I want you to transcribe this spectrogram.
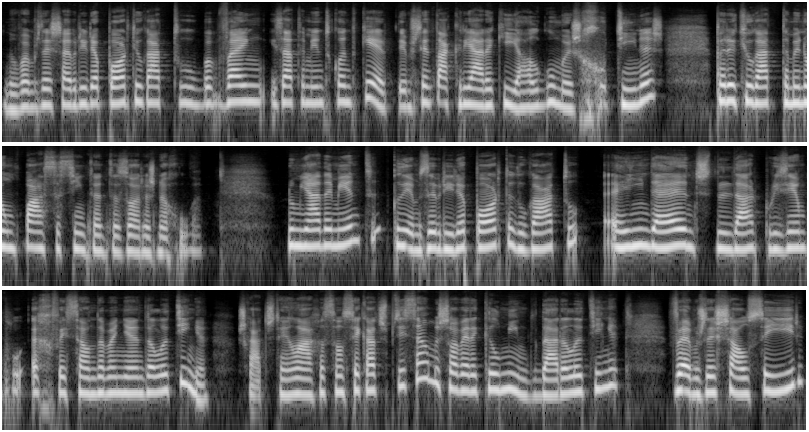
Não vamos deixar abrir a porta e o gato vem exatamente quando quer. Podemos tentar criar aqui algumas rotinas para que o gato também não passe assim tantas horas na rua. Nomeadamente, podemos abrir a porta do gato ainda antes de lhe dar, por exemplo, a refeição da manhã da latinha. Os gatos têm lá a ração seca à disposição, mas se houver aquele mimo de dar a latinha, vamos deixá-lo sair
